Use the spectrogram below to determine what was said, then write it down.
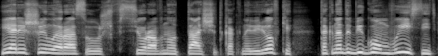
я решила, раз уж все равно тащит, как на веревке, так надо бегом выяснить,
